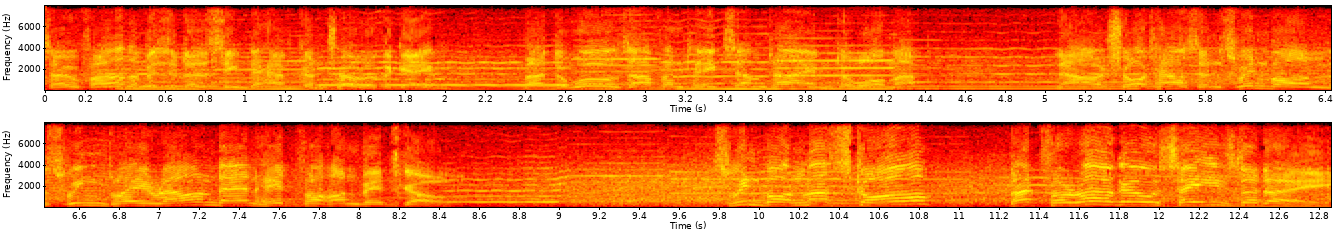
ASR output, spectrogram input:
So far, the visitors seem to have control of the game, but the Wolves often take some time to warm up. Now Shorthouse and Swinburne swing play round and head for Honved's goal. Swinburne must score, but Farrago saves the day.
